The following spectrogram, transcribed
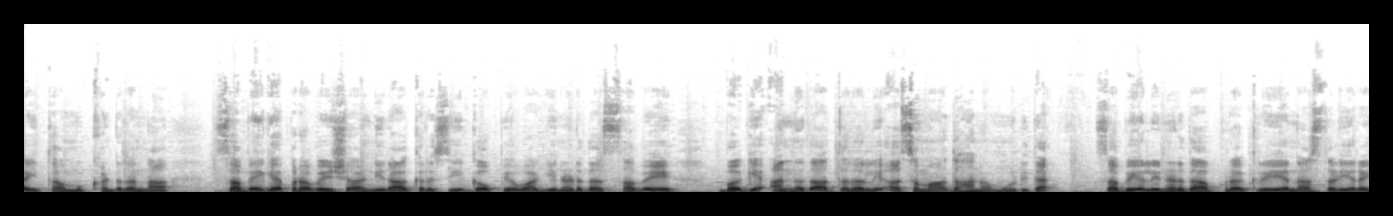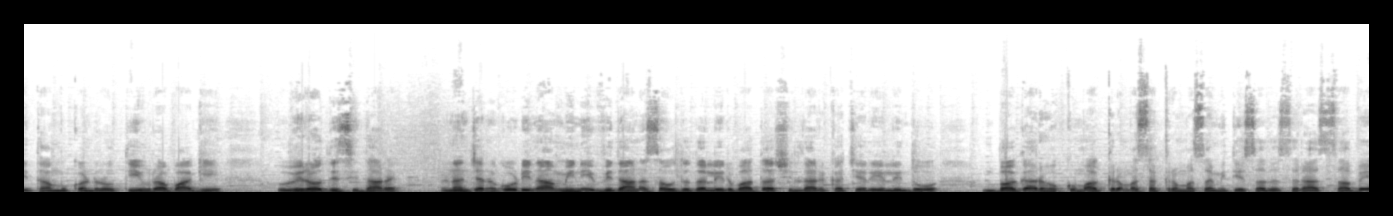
ರೈತ ಮುಖಂಡರನ್ನ ಸಭೆಗೆ ಪ್ರವೇಶ ನಿರಾಕರಿಸಿ ಗೌಪ್ಯವಾಗಿ ನಡೆದ ಸಭೆ ಬಗ್ಗೆ ಅನ್ನದಾತರಲ್ಲಿ ಅಸಮಾಧಾನ ಮೂಡಿದೆ. ಸಭೆಯಲ್ಲಿ ನಡೆದ ಪ್ರಕ್ರಿಯೆಯನ್ನು ಸ್ಥಳೀಯ ರೈತ ಮುಖಂಡರು ತೀವ್ರವಾಗಿ ವಿರೋಧಿಸಿದ್ದಾರೆ. ನಂಜನಗೂಡಿನ ಮಿನಿ ವಿಧಾನಸೌಧದಲ್ಲಿರುವ ತಹಶೀಲ್ದಾರ್ ಕಚೇರಿಯಲ್ಲಿಂದು ಬಗರ್ ಹುಕುಂ ಅಕ್ರಮ ಸಕ್ರಮ ಸಮಿತಿ ಸದಸ್ಯರ ಸಭೆ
